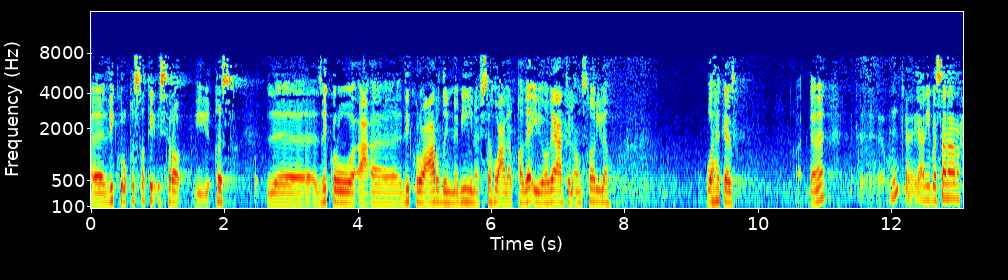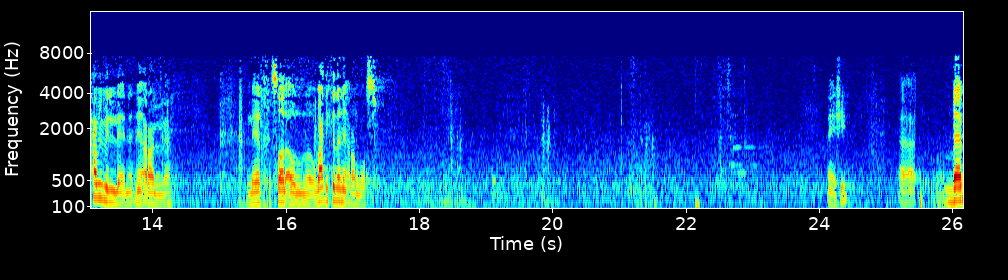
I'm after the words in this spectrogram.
آه ذكر قصة الإسراء قصة. آه ذكر آه ذكر عرض النبي نفسه على القبائل وبيعة الأنصار له. وهكذا. تمام؟ ممكن يعني بس أنا أنا حابب نقرأ اللي هي الخصال أو وبعد كده نقرأ الوصف. ماشي. آه باب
